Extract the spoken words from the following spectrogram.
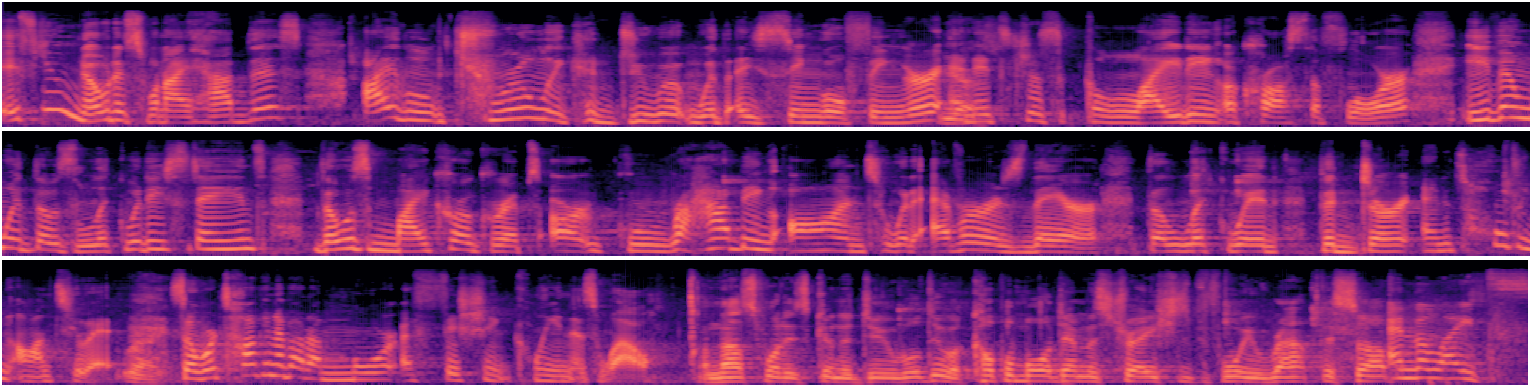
If you notice when I had this, I truly could do it with a single finger and it's just gliding across the floor. Even with those liquidy stains, those micro grips are grabbing on to whatever is there, the liquid, the dirt, and it's holding on to it. Right. So we're talking about a more efficient clean as well. And that's what it's gonna do. We'll do a couple more demonstrations before we wrap this up. And the lights.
